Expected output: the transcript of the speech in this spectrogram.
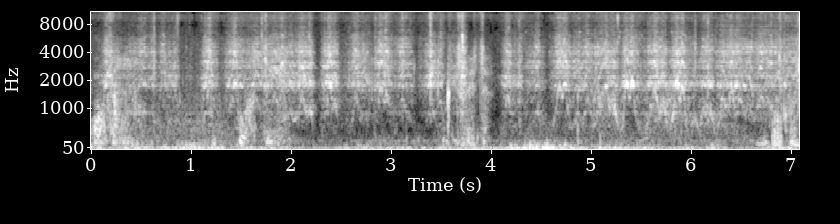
Вот он. Ух ты. Кто это? Окунь.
